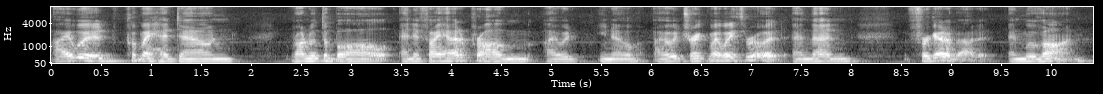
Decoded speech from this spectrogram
I would put my head down, run with the ball, and if I had a problem, I would, you know, I would drink my way through it and then forget about it and move on.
